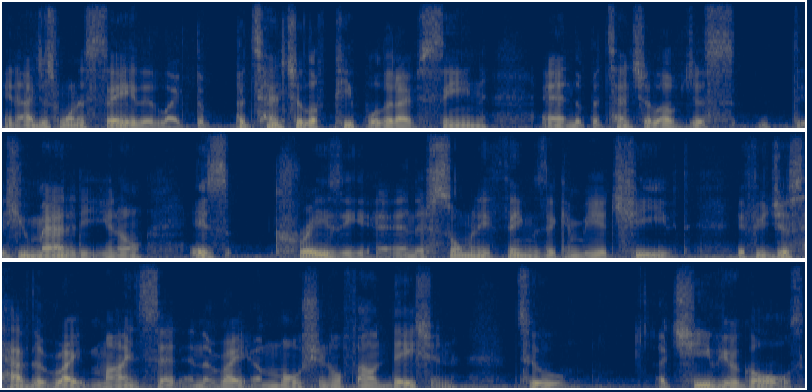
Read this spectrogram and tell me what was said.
and i just want to say that like the potential of people that i've seen and the potential of just humanity you know is crazy and there's so many things that can be achieved if you just have the right mindset and the right emotional foundation to achieve your goals.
